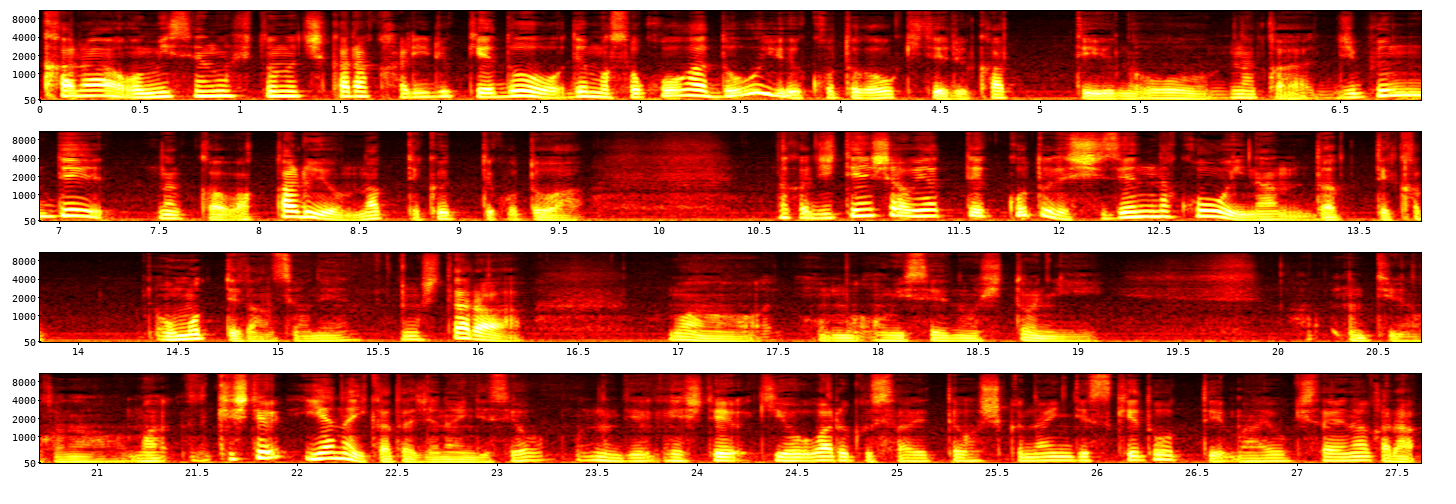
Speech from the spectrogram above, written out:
からお店の人の力借りるけどでもそこがどういうことが起きてるかっていうのをなんか自分でなんか分かるようになってくってことはなんか自転車をやっていくことで自然な行為なんだってか思ってたんですよね。そしたらまあお店の人に何て言うのかなまあ決して嫌な言い方じゃないんですよ。なんで決して気を悪くされてほしくないんですけどって前置きされながら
